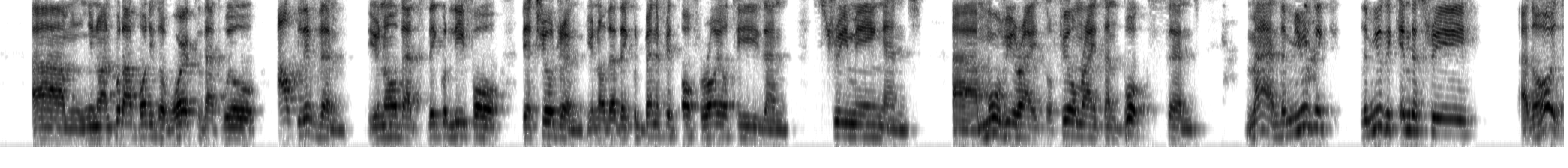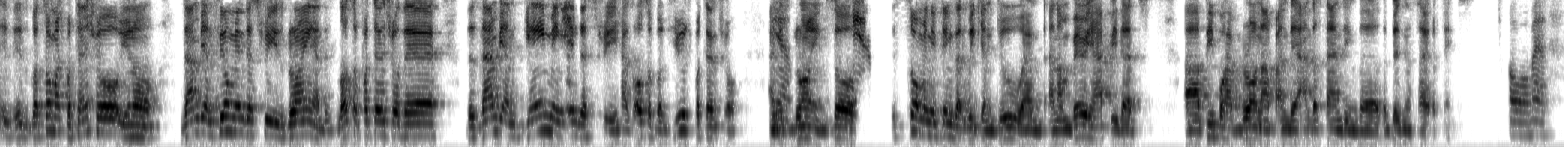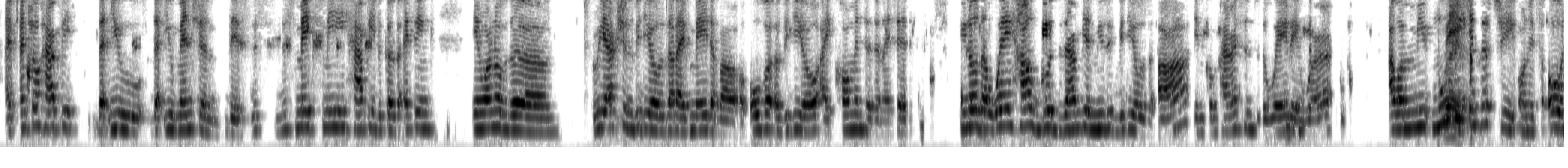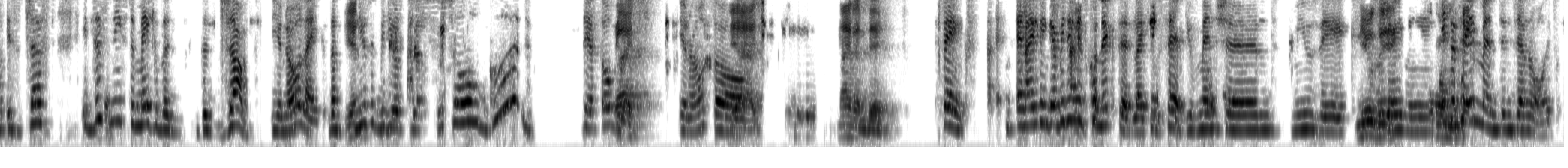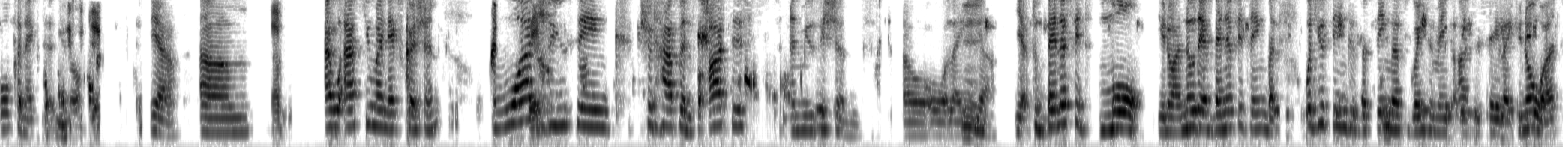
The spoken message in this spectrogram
um, you know, and put out bodies of work that will outlive them, you know, that they could leave for their children, you know, that they could benefit off royalties and streaming and uh, movie rights or film rights and books and man, the music, the music industry as a whole is, is, is got so much potential. You know, Zambian film industry is growing and there's lots of potential there. The Zambian gaming industry has also got huge potential and yeah. it's growing. So there's so many things that we can do, and, and I'm very happy that uh, people have grown up and they're understanding the, the business side of things. Oh man, I, I'm so happy that you that you mentioned this. This this makes me happy because I think in one of the reaction videos that I've made about over a video, I commented and I said, you know, the way how good Zambian music videos are in comparison to the way they mm-hmm. were. Our mu- movie right. industry on its own is just it just needs to make the the jump. You know, like the yes. music videos are so good. They're so good. Right. You know, so yeah, it's night and day. Thanks. And I think everything is connected, like you said. You've mentioned music, music, gaming, entertainment in general. It's all connected. You know? Yeah. Um, yep. I will ask you my next question. What do you think should happen for artists and musicians, or, or like, mm. yeah, yeah, to benefit more you know, I know they're benefiting, but what do you think is the thing that's going to make artists say, like, you know what,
